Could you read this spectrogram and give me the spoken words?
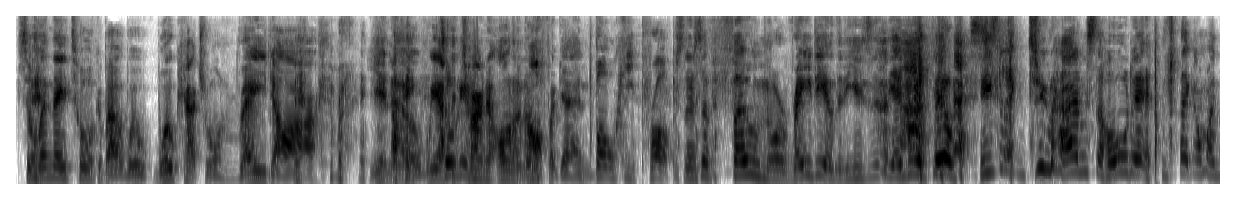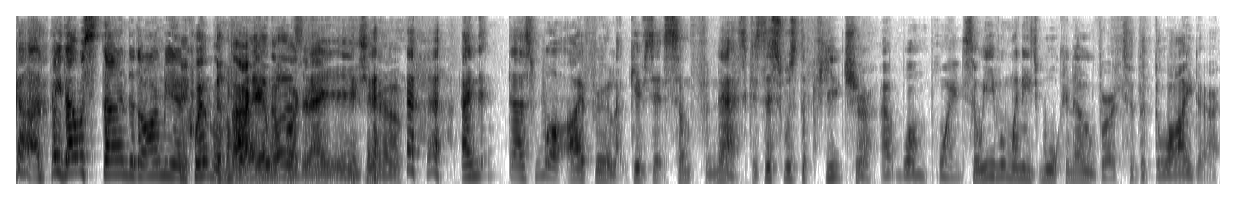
So when they talk about we'll we'll catch you on radar, you know, I mean, we have to turn it on and off again. bulky props. There's a phone or radio that he uses at the end of the film. He's like two hands to hold it. It's like, oh my god. Hey, that was standard army equipment back Right, in the was, fucking yeah. eighties, you know. and that's what I feel like gives it some finesse because this was the future at one point. So even when he's walking over to the glider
